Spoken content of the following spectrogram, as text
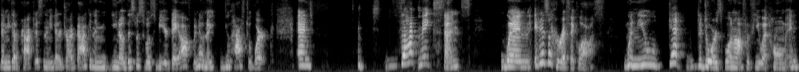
then you got to practice, and then you got to drive back, and then you know this was supposed to be your day off, but no, no, you have to work, and that makes sense when it is a horrific loss. When you get the doors blown off of you at home and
